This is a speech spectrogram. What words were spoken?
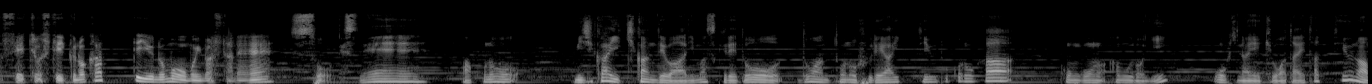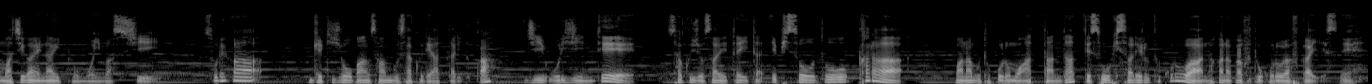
う成長していくのかっていうのも思いましたね。そうですね。まあ、この短い期間ではありますけれど、ドアンとの触れ合いっていうところが、今後のアムロに大きな影響を与えたっていうのは間違いないと思いますし、それが劇場版3部作であったりとか、G オリジンで削除されていたエピソードから学ぶところもあったんだって想起されるところはなかなか懐が深いですね。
